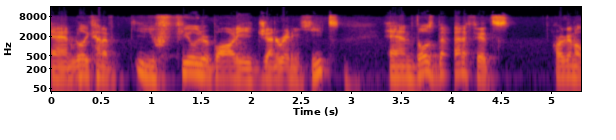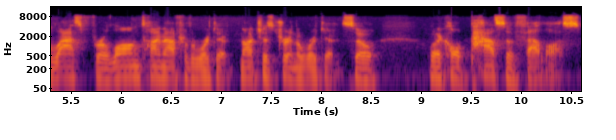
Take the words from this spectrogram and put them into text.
and really kind of you feel your body generating heat, and those benefits are going to last for a long time after the workout, not just during the workout. So, what I call passive fat loss.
